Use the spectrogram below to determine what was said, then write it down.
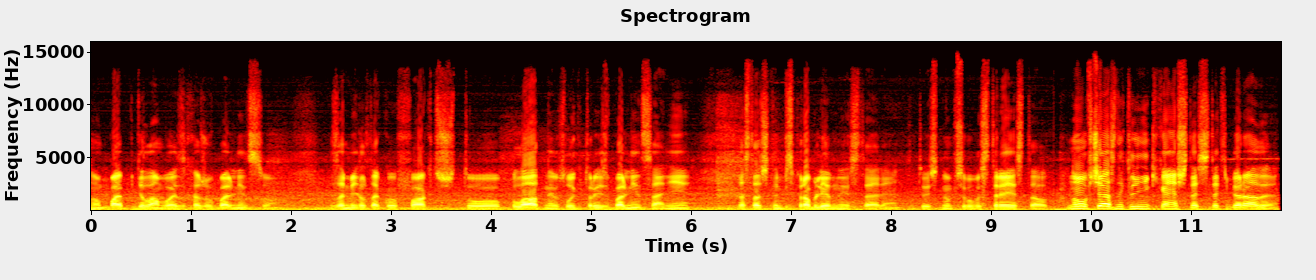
Но по делам бывает захожу в больницу. Заметил такой факт, что платные услуги, которые есть в больнице, они достаточно беспроблемные стали. То есть, ну, все быстрее стало. Ну, в частной клинике, конечно, всегда тебе рады.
